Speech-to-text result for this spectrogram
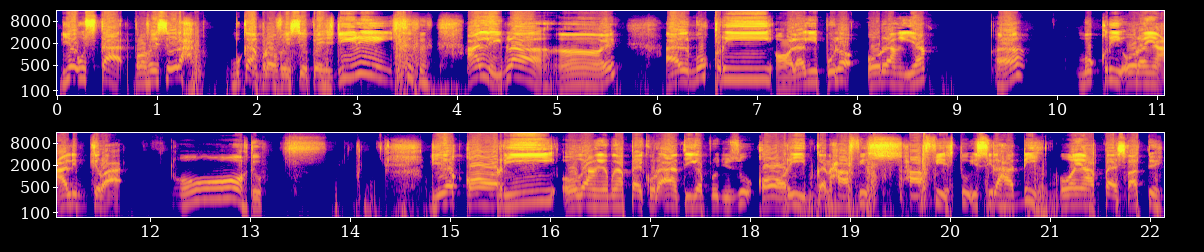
Dia Ustadh. Profesor lah. Bukan profesor PhD ni. Alim lah. Ha, eh. Al-Muqri. Oh, lagi pula orang yang ha? Muqri orang yang alim kiraat. Oh, tu. Dia qari orang yang menghafal Quran 30 juzuk qari bukan hafiz. Hafiz tu istilah hadis. Orang yang hafal 100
